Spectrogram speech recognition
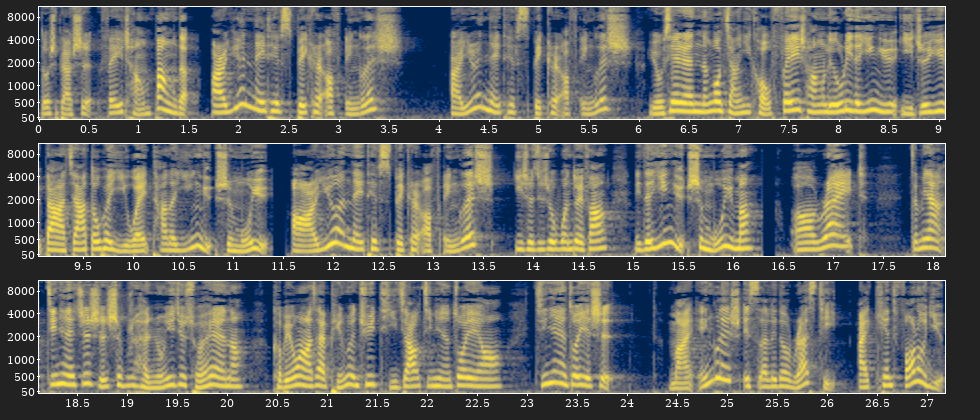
都是表示非常棒的。Are you a native speaker of English？Are you a native speaker of English？有些人能够讲一口非常流利的英语，以至于大家都会以为他的英语是母语。Are you a native speaker of English？意思就是问对方：你的英语是母语吗？All right，怎么样？今天的知识是不是很容易就学会了呢？可别忘了在评论区提交今天的作业哦。今天的作业是：My English is a little rusty. I can't follow you.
